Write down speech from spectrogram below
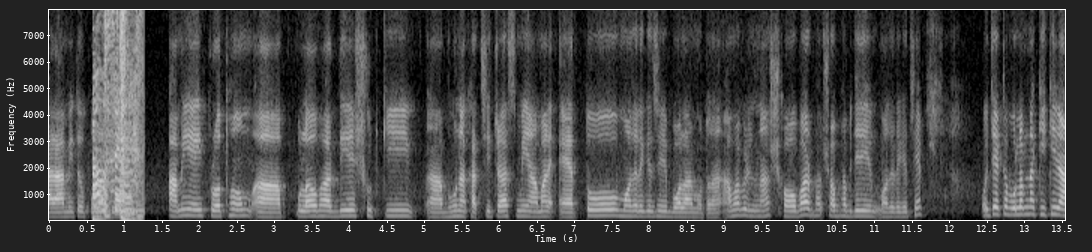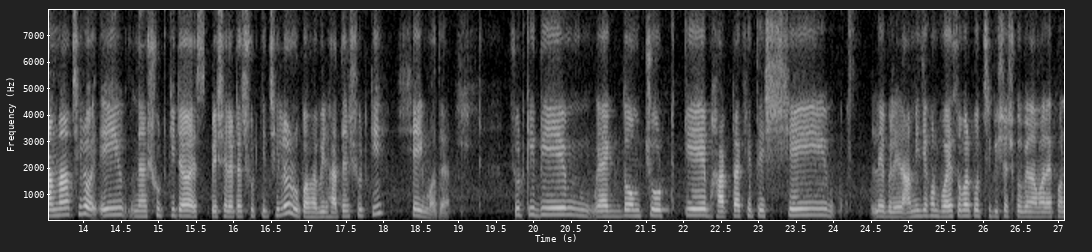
আর আমি তো আমি এই প্রথম আহ, পোলাও ভাত দিয়ে শুটকি আহ, ভুনা খাচ্ছি। ট্রাস্ট মি আমার এত মজা লেগেছে বলার মতো না। আমার না সবার সব ভাবিদেরই মজা লেগেছে। ওই যে একটা বললাম না কি কি রান্না ছিল? এই শুটকিটা স্পেশাল একটা শুটকি ছিল, রূপা ভাবির হাতের শুটকি, সেই মজা। শুটকি দিয়ে একদম চটকে ভাতটা খেতে সেই লেভেলের। আমি যখন ভয়েস ওভার করছি, বিশ্বাস করবেন আমার এখন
